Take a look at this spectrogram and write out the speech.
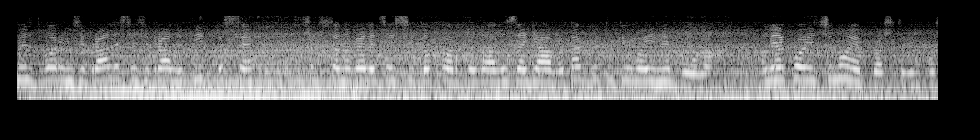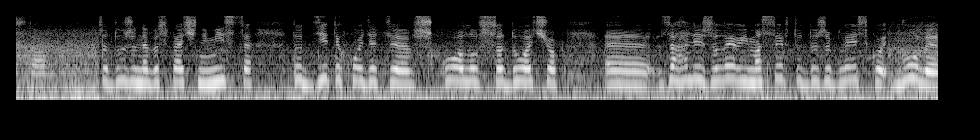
Ми з двором зібралися, зібрали підписи, щоб встановили цей світлофор, подали заяву. Так би тут його і не було. Але якою ціною просто він поставлений. Це дуже небезпечне місце. Тут діти ходять е, в школу, в садочок. Е, Взагалі жилий масив тут дуже близько. Були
